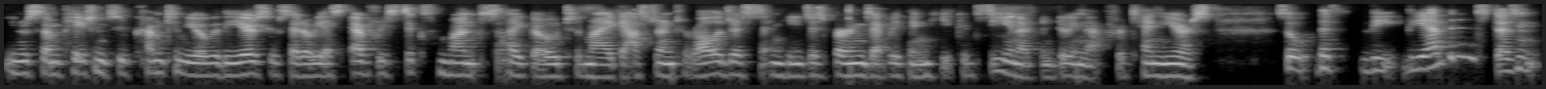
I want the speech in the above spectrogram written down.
you know, some patients who've come to me over the years who said, oh yes, every six months I go to my gastroenterologist and he just burns everything he could see. And I've been doing that for 10 years. So the, the, the evidence doesn't,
